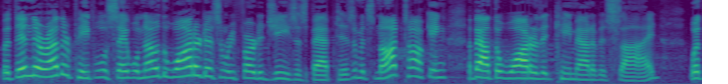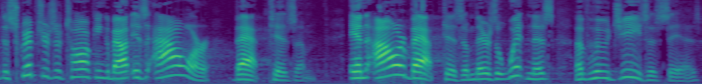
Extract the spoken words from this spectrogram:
But then there are other people who say, well, no, the water doesn't refer to Jesus' baptism. It's not talking about the water that came out of his side. What the scriptures are talking about is our baptism. In our baptism, there's a witness of who Jesus is.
